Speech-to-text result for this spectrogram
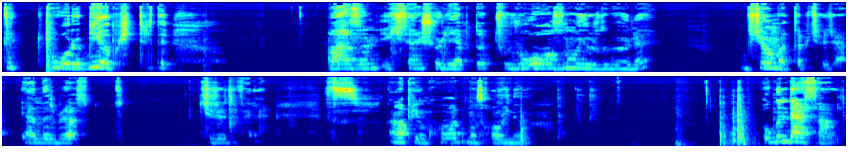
tuttu oraya bir yapıştırdı. Ağzını iki tane şöyle yaptı. Çocuğun ağzını ayırdı böyle. Bir şey olmadı tabii çocuğa. Yanları biraz çürüdü falan. Ne yapayım kapatması oynuyor. O gün ders aldı.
